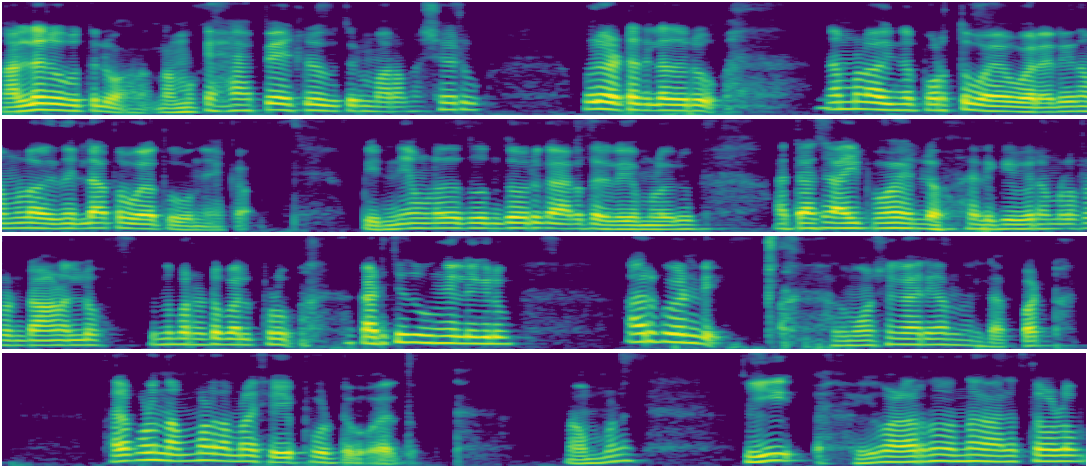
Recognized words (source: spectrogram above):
നല്ല രൂപത്തിൽ മാറാം. നമുക്ക് ഹാപ്പി ആയിട്ടുള്ള രൂപത്തിൽ മാറാം. പക്ഷേ ഒരു ഒരു ഘട്ടത്തിൽ അതൊരു നമ്മൾ അതിൽ നിന്ന് പുറത്ത് പോയ പോലെ അല്ലെങ്കിൽ നമ്മൾ ഇല്ലാത്ത പോലെ തോന്നിയേക്കാം. പിന്നെ നമ്മൾ എന്തോ ഒരു കാര്യത്തിലല്ലേ നമ്മളൊരു അറ്റാച്ച് ആയി പോയല്ലോ അല്ലെങ്കിൽ ഇവർ നമ്മളെ ഫ്രണ്ടാണല്ലോ എന്ന് പറഞ്ഞിട്ട് പലപ്പോഴും കടിച്ചു തൂങ്ങില്ലെങ്കിലും അവർക്ക് വേണ്ടി. അത് മോശം കാര്യമൊന്നുമല്ല. ബട്ട് പലപ്പോഴും നമ്മൾ നമ്മളെ ഷേപ്പ് വിട്ട് പോകരുത്. നമ്മൾ ഈ ഈ വളർന്നു വന്ന കാലത്തോളം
